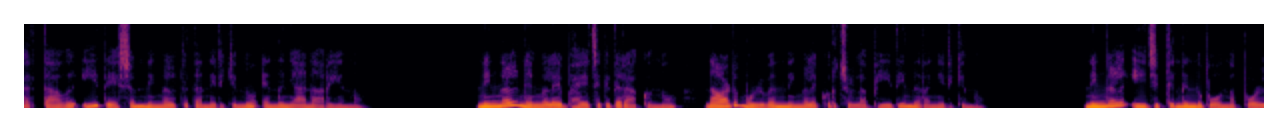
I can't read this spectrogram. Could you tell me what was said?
കർത്താവ് ഈ ദേശം നിങ്ങൾക്ക് തന്നിരിക്കുന്നു എന്ന് ഞാൻ അറിയുന്നു. നിങ്ങൾ ഞങ്ങളെ ഭയചകിതരാക്കുന്നു. നാടു മുഴുവൻ നിങ്ങളെക്കുറിച്ചുള്ള ഭീതി നിറഞ്ഞിരിക്കുന്നു. നിങ്ങൾ ഈജിപ്തിൽ നിന്നു പോന്നപ്പോൾ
